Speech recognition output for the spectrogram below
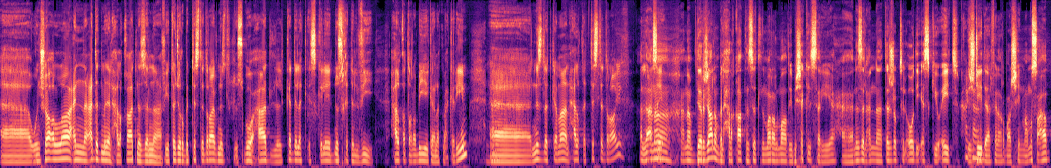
آه وإن شاء الله عندنا عدد من الحلقات نزلناها. في تجربة test drive نزلت الأسبوع هذا للكاديلاك إسكليد نسخة ال V حلقة طربية كانت مع كريم. آه نزلت كمان حلقة test drive هلا. أنا أنا بدي أرجع لهم بالحلقات نزلت المرة الماضية بشكل سريع. آه، نزل عندنا تجربة الاودي اس كيو 8 حكى. الجديدة 2024 مع مصعب.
